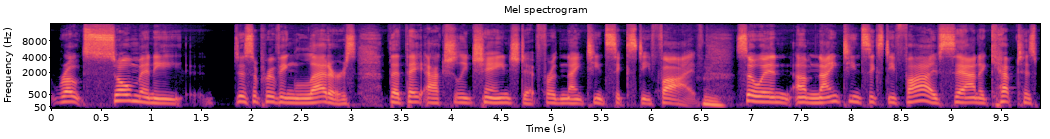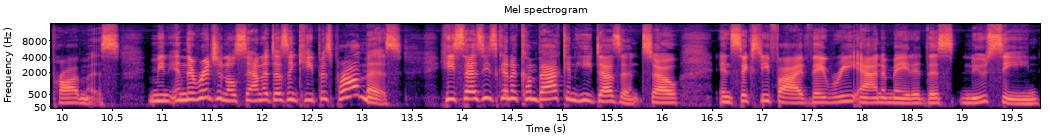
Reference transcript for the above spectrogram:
wrote so many disapproving letters that they actually changed it for 1965. So in um, 1965, Santa kept his promise. I mean, in the original, Santa doesn't keep his promise. He says he's going to come back and he doesn't. So in 65, they reanimated this new scene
